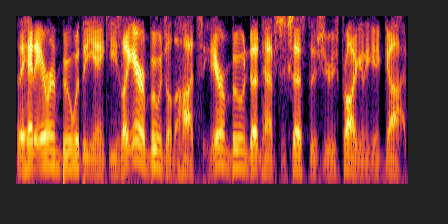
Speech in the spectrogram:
They had Aaron Boone with the Yankees. Like Aaron Boone's on the hot seat. Aaron Boone doesn't have success this year. He's probably going to get got.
